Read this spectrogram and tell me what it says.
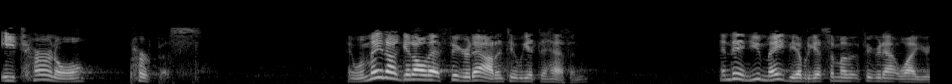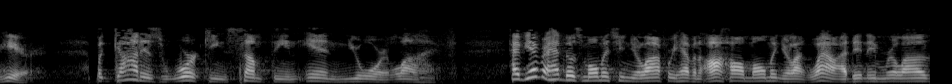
eternal purpose. And we may not get all that figured out until we get to heaven. And then you may be able to get some of it figured out while you're here. But God is working something in your life. Have you ever had those moments in your life where you have an aha moment and you're like, wow, I didn't even realize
